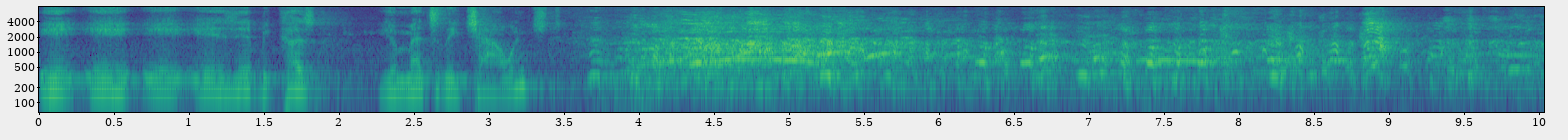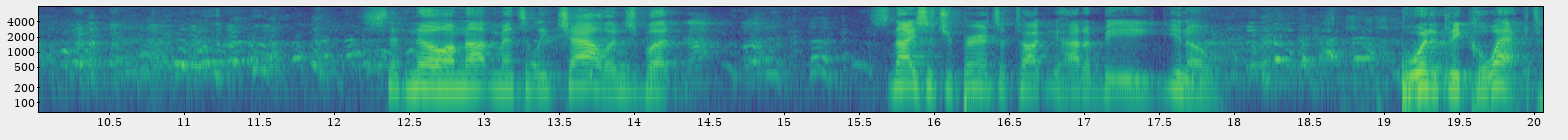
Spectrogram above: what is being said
Is it because you're mentally challenged? said, No, I'm not mentally challenged, but it's nice that your parents have taught you how to be, you know, politically correct.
